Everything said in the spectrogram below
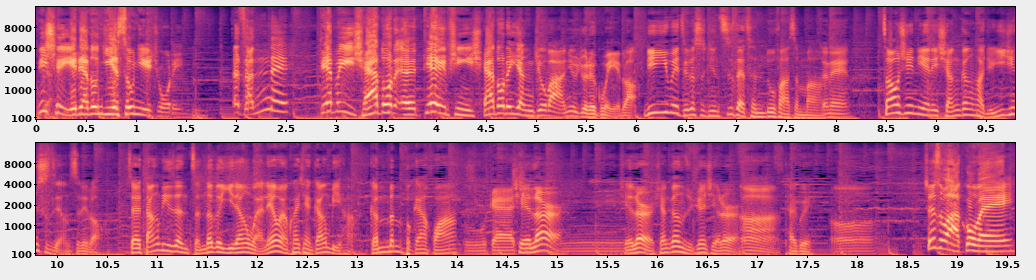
你去夜店都蹑手蹑脚的。哎，真的，点杯一千多的，呃，点一瓶一千多的洋酒吧，你就觉得贵了。你以为这个事情只在成都发生吗？真的，早些年的香港哈就已经是这样子的了，在当地人挣到个一两万、两万块钱港币哈，根本不敢花，不敢去哪儿？去哪儿？香港最喜欢去哪儿啊？泰国。哦，所以说啊，各位，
